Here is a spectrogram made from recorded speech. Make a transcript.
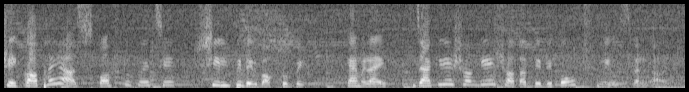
সেই কথাই আজ স্পষ্ট হয়েছে শিল্পীদের বক্তব্যে। ক্যামেরায় জাকিরের সঙ্গে শতাব্দীর রিপোর্ট, নিউজ ভ্যানগার্ড।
